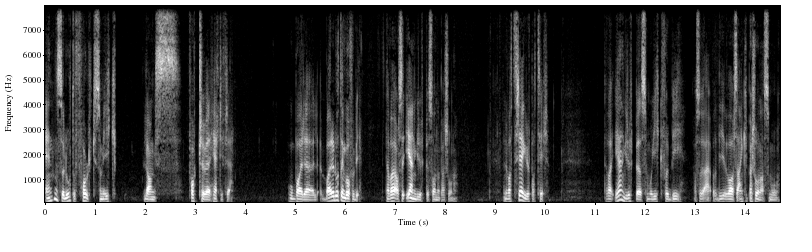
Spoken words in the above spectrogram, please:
Enten så lot hun folk som gikk langs fortauet helt i fred. Hun bare, bare lot den gå forbi. Det var altså én gruppe sånne personer. Men det var tre grupper til. Det var én gruppe som hun gikk forbi. altså De var altså enkeltpersoner som hun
